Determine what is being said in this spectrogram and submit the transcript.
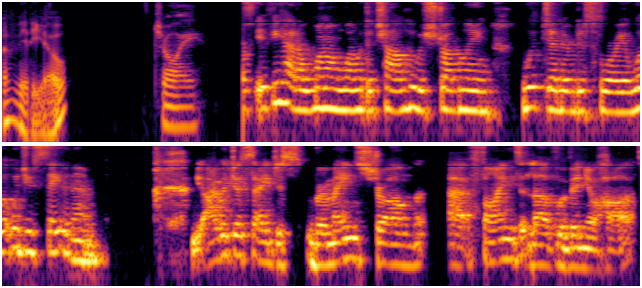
a video joy if you had a one-on-one with a child who was struggling with gender dysphoria what would you say to them I would just say, just remain strong. Uh, find love within your heart.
